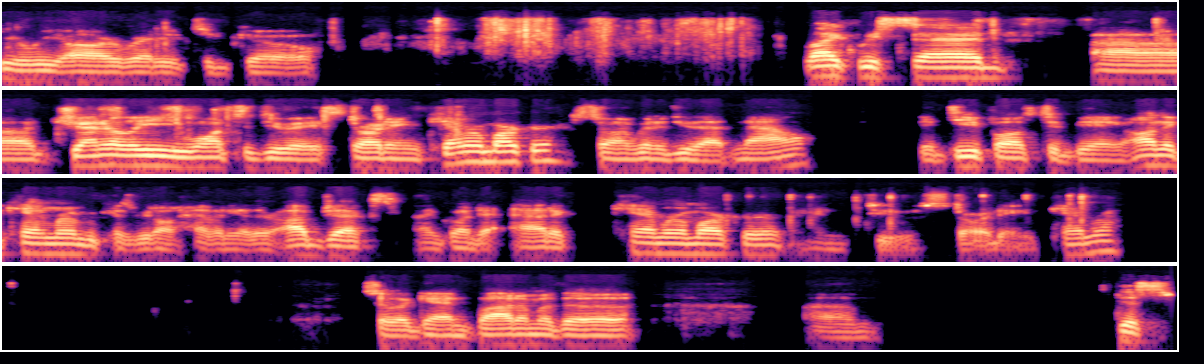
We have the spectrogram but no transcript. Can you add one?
here we are ready to go. Like we said, uh, generally you want to do a starting camera marker. So I'm going to do that now. It defaults to being on the camera because we don't have any other objects. I'm going to add a camera marker into starting camera. So again, bottom of the um, this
